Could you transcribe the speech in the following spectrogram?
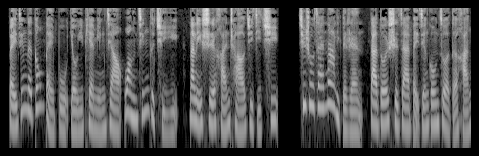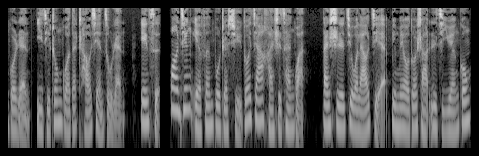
北京的东北部有一片名叫望京的区域，那里是韩朝聚集区。居住在那里的人大多是在北京工作的韩国人以及中国的朝鲜族人，因此望京也分布着许多家韩式餐馆。但是据我了解，并没有多少日籍员工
